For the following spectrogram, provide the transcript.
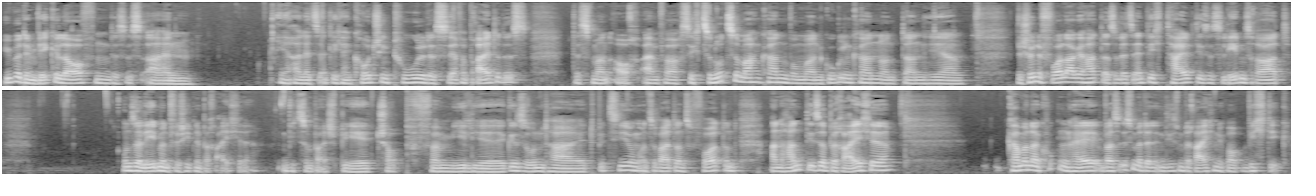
über den Weg gelaufen. Das ist ein, ja, letztendlich ein Coaching-Tool, das sehr verbreitet ist, das man auch einfach sich zunutze machen kann, wo man googeln kann und dann hier eine schöne Vorlage hat. Also letztendlich teilt dieses Lebensrad unser Leben in verschiedene Bereiche, wie zum Beispiel Job, Familie, Gesundheit, Beziehung und so weiter und so fort. Und anhand dieser Bereiche kann man dann gucken, hey, was ist mir denn in diesen Bereichen überhaupt wichtig?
